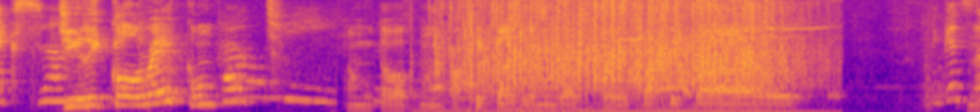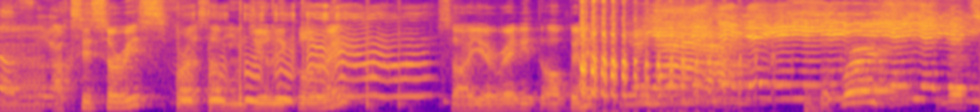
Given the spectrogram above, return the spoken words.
next one. Geely Coolray comfort. Among tawag mga practical yun guys. So practical I can still see it. accessories para sa among Jilly Colray. So are you ready to open it? Yeah, Yeah, yeah, yeah, yeah, yeah, So first, yeah, yeah, yeah, let's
